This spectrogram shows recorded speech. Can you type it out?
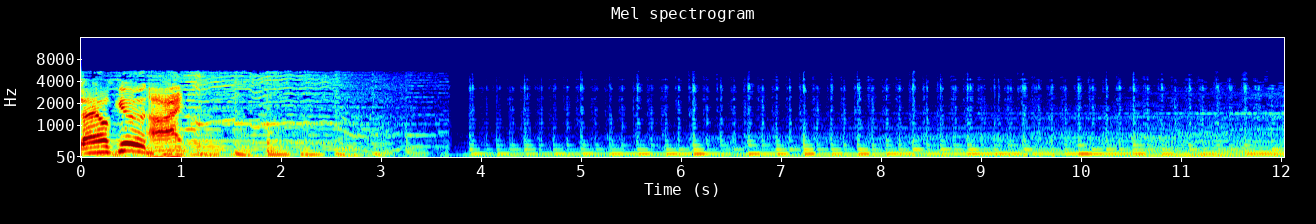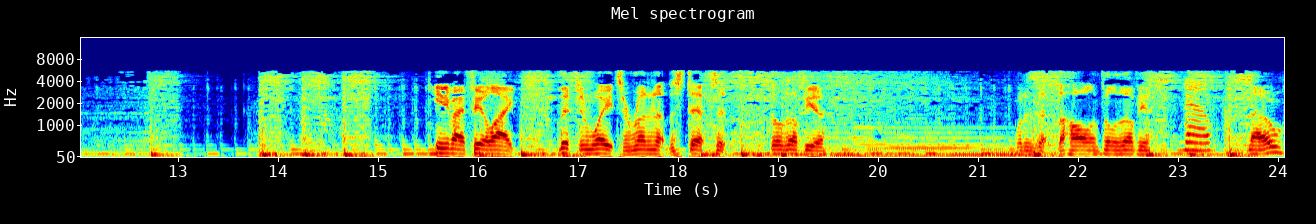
Sounds good. All right. Anybody feel like lifting weights or running up the steps at Philadelphia? What is that? The hall in Philadelphia? No. No.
